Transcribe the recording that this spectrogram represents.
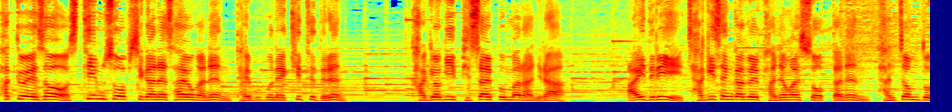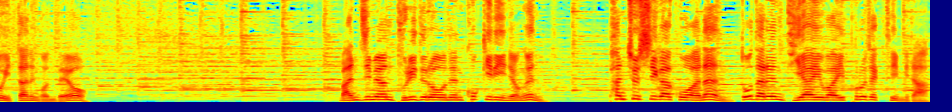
학교에서 스팀 수업 시간에 사용하는 대부분의 키트들은 가격이 비쌀 뿐만 아니라 아이들이 자기 생각을 반영할 수 없다는 단점도 있다는 건데요. 만지면 불이 들어오는 코끼리 인형은 판추 씨가 고안한 또 다른 DIY 프로젝트입니다.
